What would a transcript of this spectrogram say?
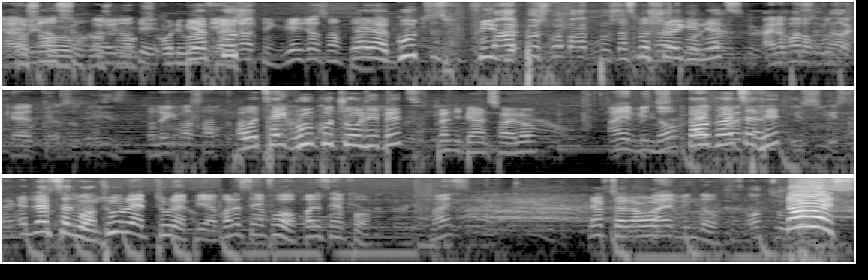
Yeah, no smoke. I have Okay, nothing. we We have good. nothing. We have just one Ja, ja, gut ist free. Vom Anpush, vom Anpush. Lass mal schnell gehen jetzt. Einer war noch runter, Cat. Also, hat. I will take room control here bit. Plenty behind Silo. I have window. Scout right side hit. And left side one. Two ramp, two ramp. Yeah, one is M4, one is M4. Nice. Left side I out. have window. Nice!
